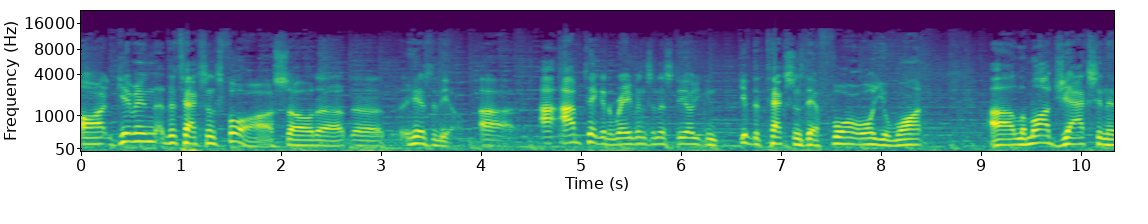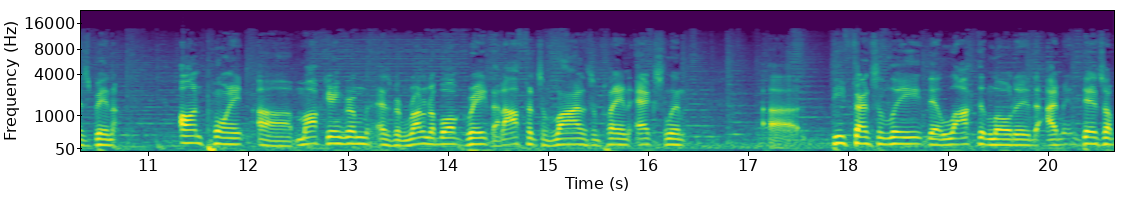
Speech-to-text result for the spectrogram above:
are giving the Texans four. So the the here's the deal. Uh, I, I'm taking the Ravens in this deal. You can give the Texans their four all you want. Uh, Lamar Jackson has been on point. Uh, Mark Ingram has been running the ball great. That offensive line has been playing excellent. Defensively, they're locked and loaded. I mean, there's a,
